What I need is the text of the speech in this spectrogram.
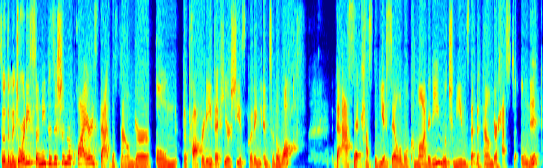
So the majority Sunni position requires that the founder own the property that he or she is putting into the waqf. The asset has to be a saleable commodity, which means that the founder has to own it,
